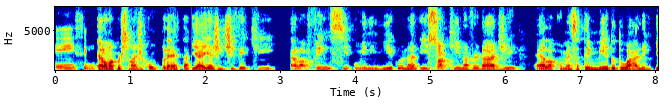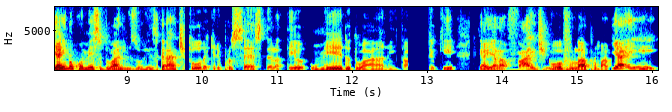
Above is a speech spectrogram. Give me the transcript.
Sim, sim. ela é uma personagem completa. E aí a gente vê que ela vence o inimigo, né? E só que, na verdade, ela começa a ter medo do Alien. E aí, no começo do Aliens o Resgate, todo aquele processo dela ter o medo do Alien e tal, não sei o quê. E aí ela vai de novo lá para uma. E aí,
